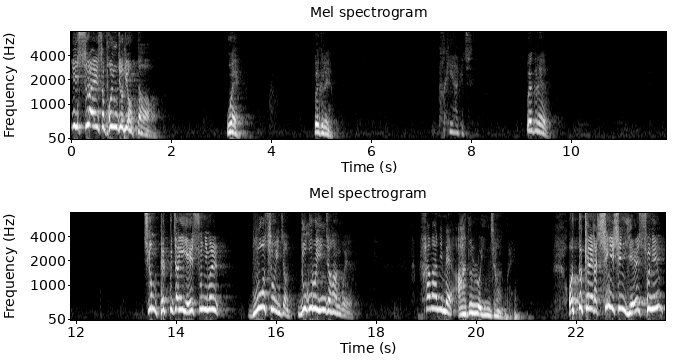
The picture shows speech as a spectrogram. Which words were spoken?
이스라엘에서 본 적이 없다. 왜? 왜 그래요? 크게 이야기해 주세요. 왜 그래요? 지금 백부장이 예수님을 무엇으로 인정, 누구로 인정한 거예요? 하나님의 아들로 인정한 거예요. 어떻게 내가 신이신 예수님?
